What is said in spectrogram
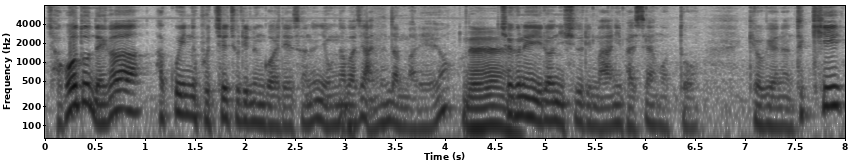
적어도 내가 갖고 있는 부채 줄이는 거에 대해서는 용납하지 않는단 말이에요. 네. 최근에 이런 이슈들이 많이 발생한 것도 결국에는 특히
